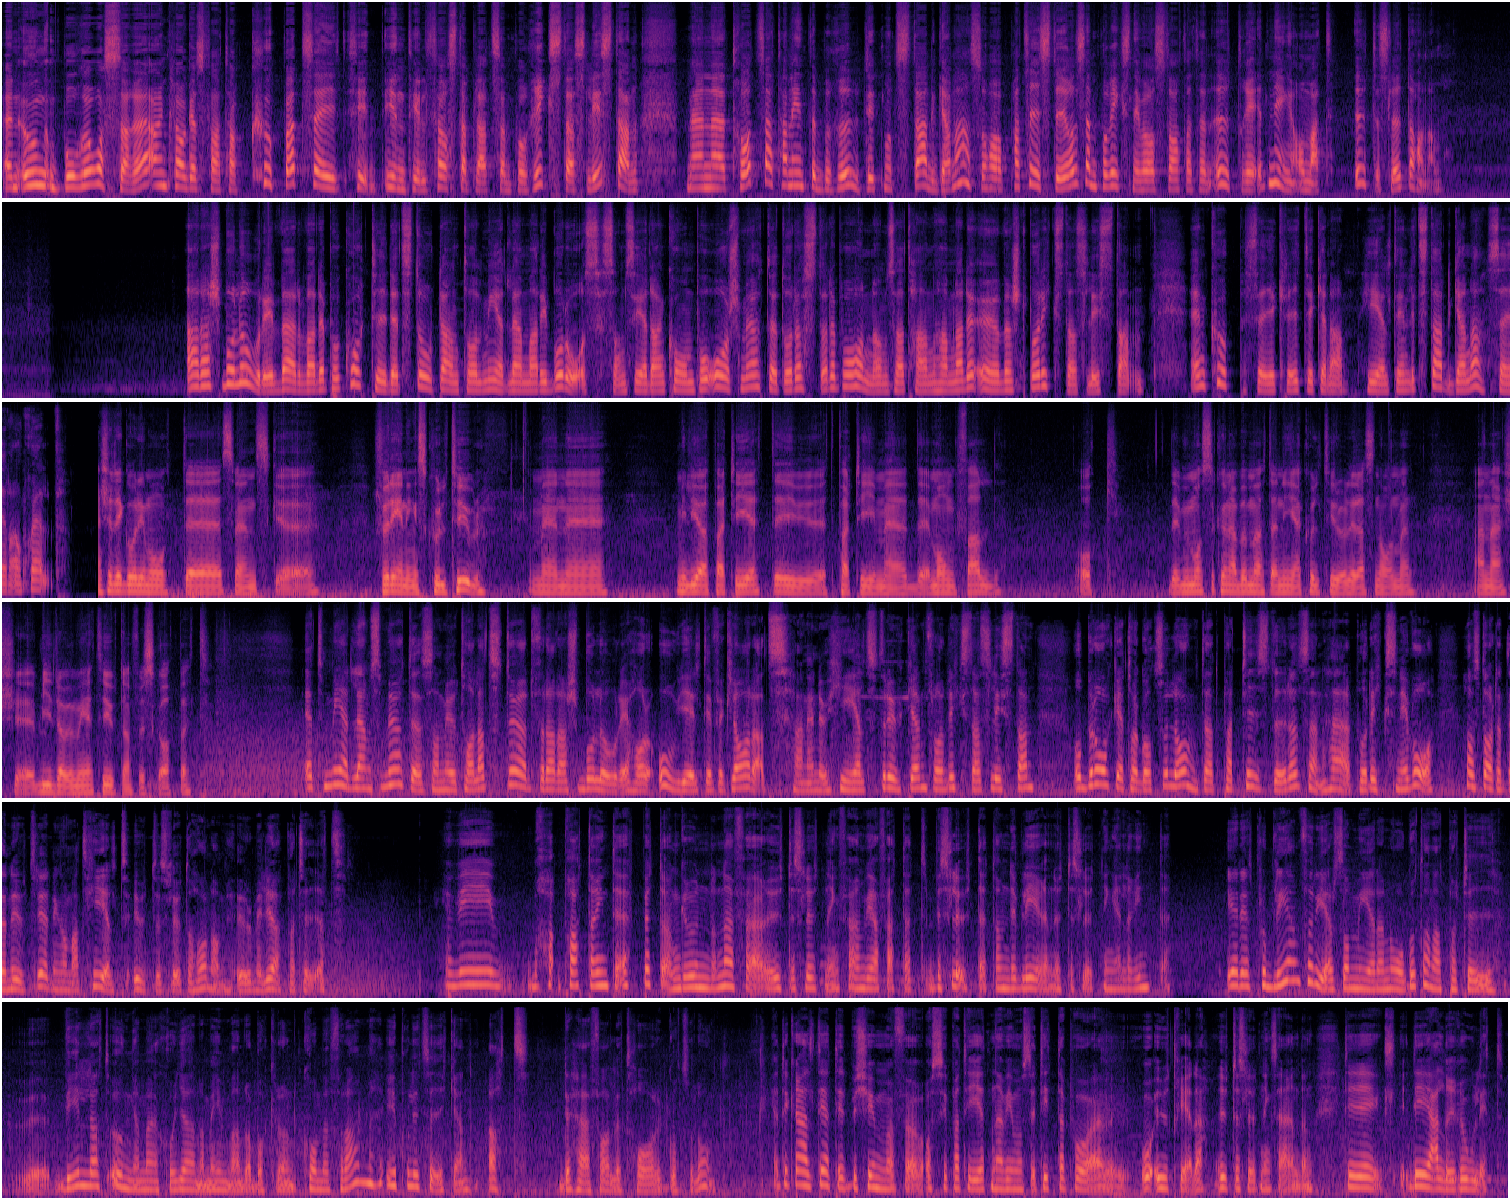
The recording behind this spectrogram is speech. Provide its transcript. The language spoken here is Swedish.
En ung boråsare anklagas för att ha kuppat sig in till första platsen på riksdagslistan. Men eh, trots att han inte brutit mot stadgarna så har partistyrelsen på riksnivå startat en utredning om att utesluta honom. Arash Bolori värvade på kort tid ett stort antal medlemmar i Borås som sedan kom på årsmötet och röstade på honom så att han hamnade överst på riksdagslistan. En kupp, säger kritikerna. Helt enligt stadgarna, säger han själv. Kanske det går emot eh, svensk eh, föreningskultur men eh, Miljöpartiet är ju ett parti med eh, mångfald och det, vi måste kunna bemöta nya kulturer och deras normer. Annars eh, bidrar vi mer till utanförskapet. Ett medlemsmöte som uttalat stöd för Arash Bolori har ogiltigförklarats. Han är nu helt struken från riksdagslistan och bråket har gått så långt att partistyrelsen här på riksnivå har startat en utredning om att helt utesluta honom ur Miljöpartiet. Vi pratar inte öppet om grunderna för uteslutning förrän vi har fattat beslutet om det blir en uteslutning eller inte. Är det ett problem för er som mer än något annat parti eh, vill att unga människor, gärna med invandrarbakgrund, kommer fram i politiken att det här fallet har gått så långt? Jag tycker alltid att det är ett bekymmer för oss i partiet när vi måste titta på eh, och utreda uteslutningsärenden. Det, det är aldrig roligt.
